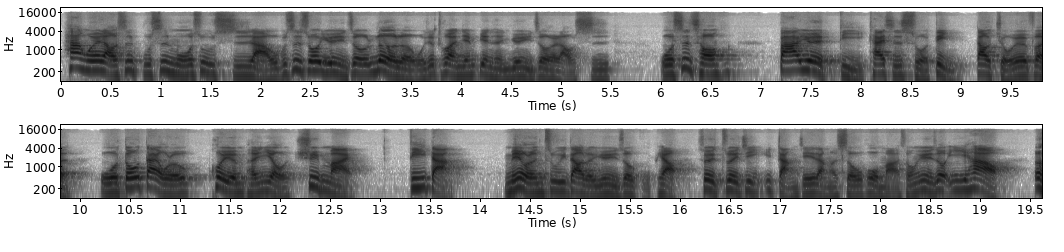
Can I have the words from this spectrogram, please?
汉伟老师不是魔术师啊，我不是说元宇宙热了我就突然间变成元宇宙的老师，我是从八月底开始锁定到九月份，我都带我的会员朋友去买低档没有人注意到的元宇宙股票，所以最近一档接一档的收获嘛，从元宇宙一号、二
